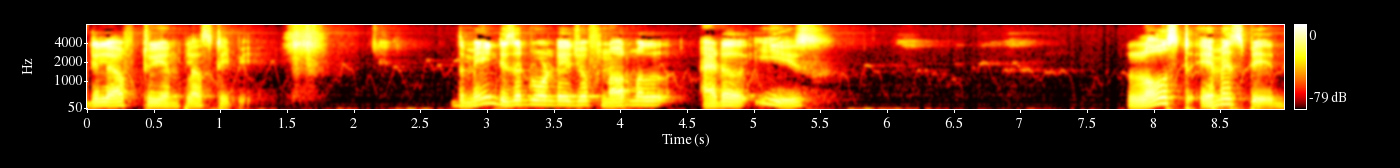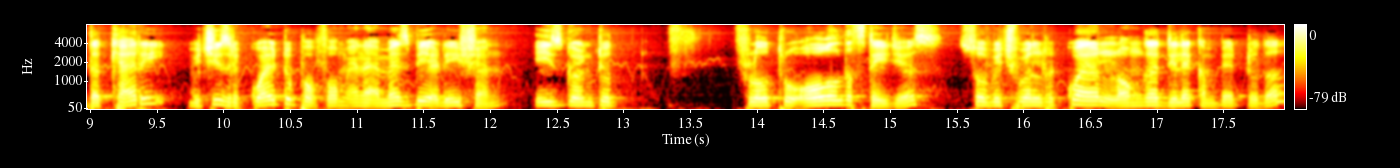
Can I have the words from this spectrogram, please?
delay of 2n plus TP. The main disadvantage of normal adder is lost MSB the carry which is required to perform an MSB addition is going to flow through all the stages so which will require longer delay compared to the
